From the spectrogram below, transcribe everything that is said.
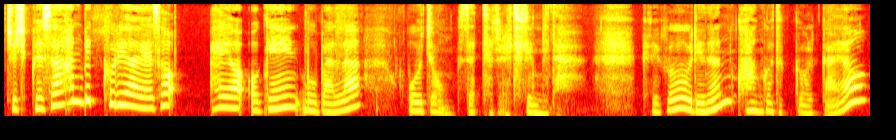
주식회사 한빛코리아에서 헤어 어게인 모발라 5종 세트를 드립니다. 그리고 우리는 광고 듣고 올까요?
